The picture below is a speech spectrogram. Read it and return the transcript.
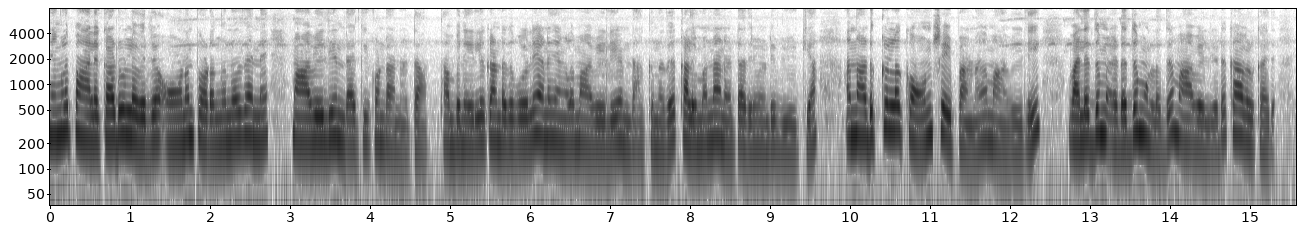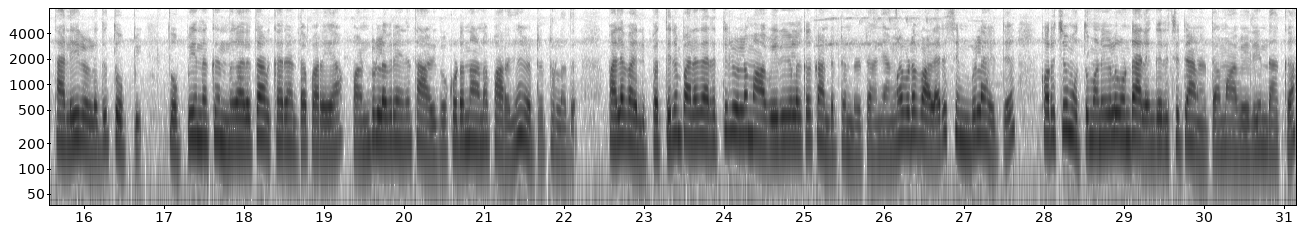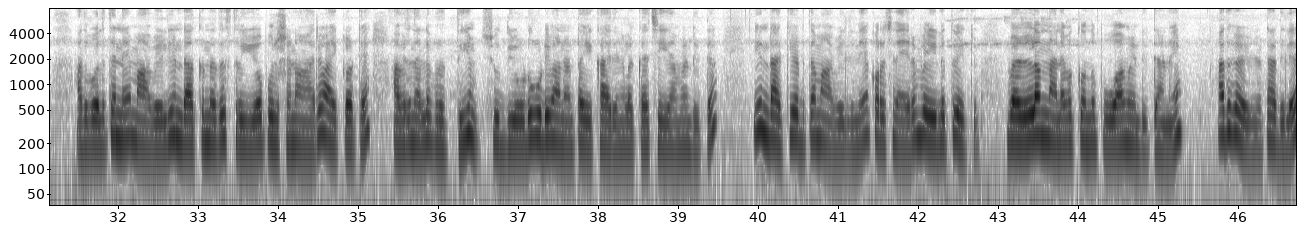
ഞങ്ങൾ പാലക്കാടുള്ളവരുടെ ഓണം തുടങ്ങുന്നത് തന്നെ മാവേലി ഉണ്ടാക്കിക്കൊണ്ടാണ് കേട്ടോ. തമ്പനയിൽ കണ്ടതുപോലെയാണ് ഞങ്ങൾ മാവേലി ഉണ്ടാക്കുന്നത്. കളിമണ്ണാണ് കേട്ടോ അതിനു വേണ്ടി ഉപയോഗിക്കുക. ആ നടുക്കുള്ള കോൺ ഷേപ്പാണ് മാവേലി. വലതും ഇടതുമുള്ളത് മാവേലിയുടെ കാവൽക്കാർ തലയിലുള്ളത് തൊപ്പി. തൊപ്പി എന്നൊക്കെ ഇന്ന് കാലത്തെ ആൾക്കാരാണ് കേട്ടോ പറയുക പണ്ടുള്ളവർ അതിന് താഴികക്കുടം പറഞ്ഞു കേട്ടിട്ടുള്ളത്. പല വലിപ്പത്തിലും പലതരത്തിലുള്ള മാവേലികളൊക്കെ കണ്ടിട്ടുണ്ട് കേട്ടോ ഞങ്ങളിവിടെ വളരെ സിമ്പിളായിട്ട് കുറച്ച് മുത്തുമണികൾ കൊണ്ട് അലങ്കരിച്ചിട്ടാണ് കേട്ടോ മാവേലി ഉണ്ടാക്കുക. അതുപോലെ തന്നെ മാവേലി ഉണ്ടാക്കുന്നത് സ്ത്രീയോ പുരുഷനോ ആരോ ആയിക്കോട്ടെ അവർ നല്ല വൃത്തിയും ശുദ്ധിയോടു കൂടി വേണം കേട്ടോ ഈ കാര്യങ്ങളൊക്കെ ചെയ്യാൻ വേണ്ടിയിട്ട്. ഈ ഉണ്ടാക്കിയെടുത്ത മാവേലിനെ കുറച്ച് നേരം വെയിലത്ത് വയ്ക്കും വെള്ളം നനവൊക്കെ ഒന്ന് പോവാൻ വേണ്ടിയിട്ടാണ്. അത് കഴിഞ്ഞിട്ട് അതിൽ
